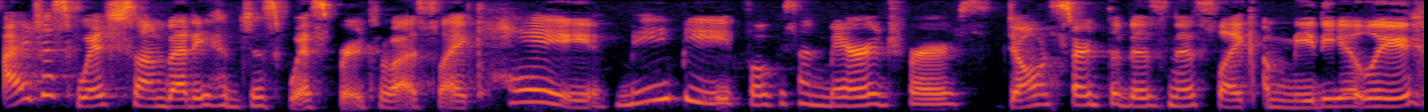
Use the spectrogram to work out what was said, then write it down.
I just wish somebody had just whispered to us like, "Hey, maybe focus on marriage first. Don't start the business like immediately.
